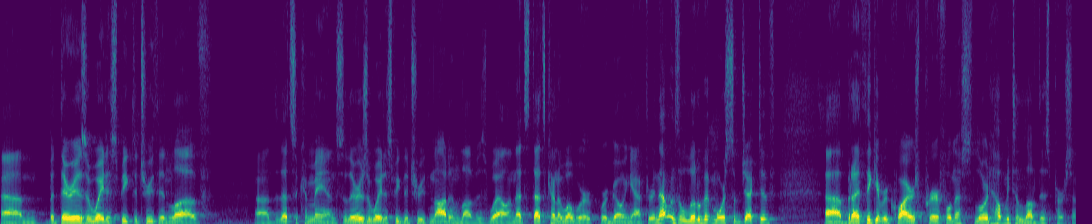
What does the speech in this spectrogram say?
um, but there is a way to speak the truth in love. Uh, that's a command. So there is a way to speak the truth not in love as well, and that's that's kind of what we're we're going after. And that one's a little bit more subjective. Uh, but I think it requires prayerfulness. Lord, help me to love this person.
